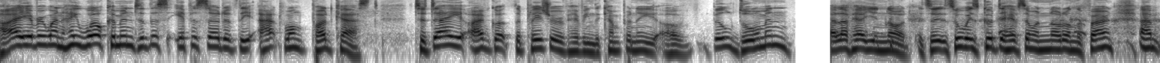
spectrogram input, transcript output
Hi, everyone. Hey, welcome into this episode of the Art Wonk podcast. Today, I've got the pleasure of having the company of Bill Dorman. I love how you nod. It's, it's always good to have someone nod on the phone. Um,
